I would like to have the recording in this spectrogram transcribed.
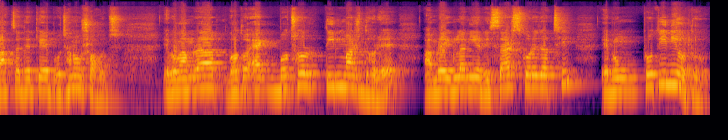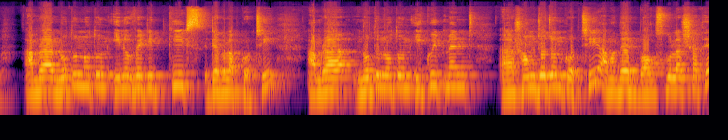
বাচ্চাদেরকে বোঝানোও সহজ। এবং আমরা গত এক বছর, তিন মাস ধরে আমরা এগুলা নিয়ে রিসার্চ করে যাচ্ছি এবং প্রতিনিয়ত আমরা নতুন নতুন ইনোভেটিভ কিটস ডেভেলপ করছি। আমরা নতুন নতুন ইকুইপমেন্ট সংযোজন করছি আমাদের বক্সগুলোর সাথে।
